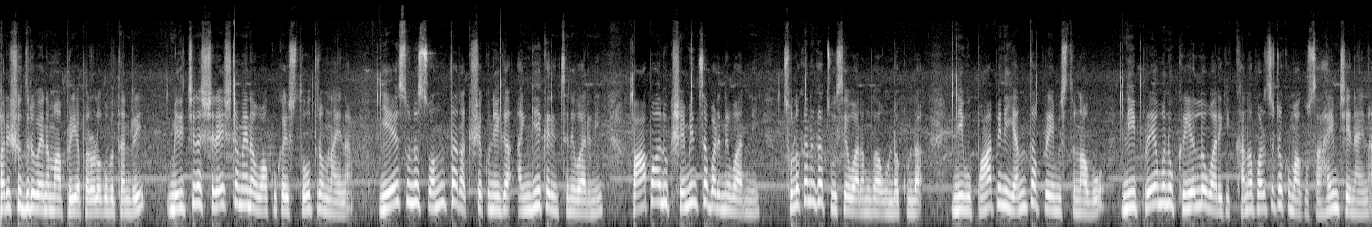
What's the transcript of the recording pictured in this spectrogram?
పరిశుద్ధుడైన మా ప్రియ పరలోకపు తండ్రి మీరిచ్చిన శ్రేష్టమైన వాకుకై స్తోత్రం నాయన. యేసును సొంత రక్షకునిగా అంగీకరించని వారిని పాపాలు క్షమించబడిన వారిని చులకనగా చూసేవారంగా ఉండకుండా నీవు పాపిని ఎంత ప్రేమిస్తున్నావో నీ ప్రేమను క్రియల్లో వారికి కనపరచుటకు మాకు సహాయం చేయనాయన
